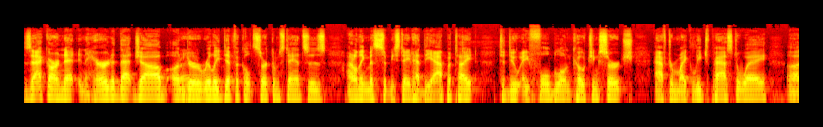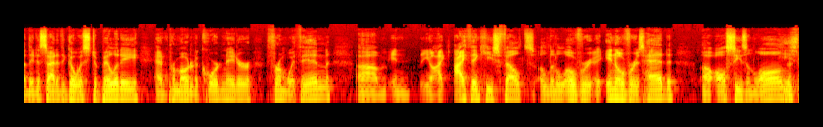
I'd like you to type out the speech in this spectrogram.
Zach Arnett inherited that job under really difficult circumstances. I don't think Mississippi State had the appetite to do a full blown coaching search after Mike Leach passed away. Uh, they decided to go with stability and promoted a coordinator from within. Um, in you know, I, I think he's felt a little over in over his head. Uh, all season long, He's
